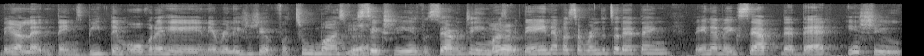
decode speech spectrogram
they are letting things beat them over the head in their relationship for two months, for yeah. six years, for seventeen months. Yeah. If they ain't never surrender to that thing, they never accept that that issue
